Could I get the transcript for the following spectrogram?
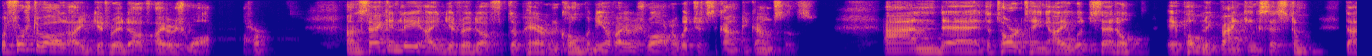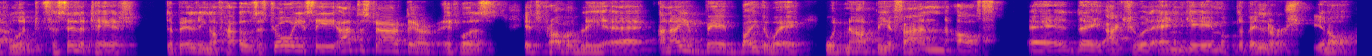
Well, first of all, I'd get rid of Irish Water. And secondly, I'd get rid of the parent company of Irish Water, which is the county councils. And uh, the third thing, I would set up a public banking system that would facilitate the building of houses. Joe, you see, at the start there, it was, it's probably, uh, and I, by the way, would not be a fan of uh, the actual end game of the builders, you know.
